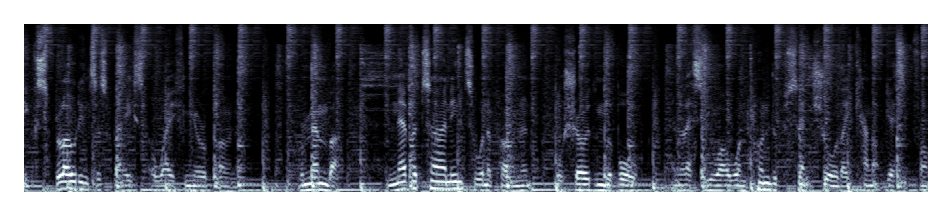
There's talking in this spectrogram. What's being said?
explode into space away from your opponent. Remember, never turn into an opponent or show them the ball unless you are 100% sure they cannot get it from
